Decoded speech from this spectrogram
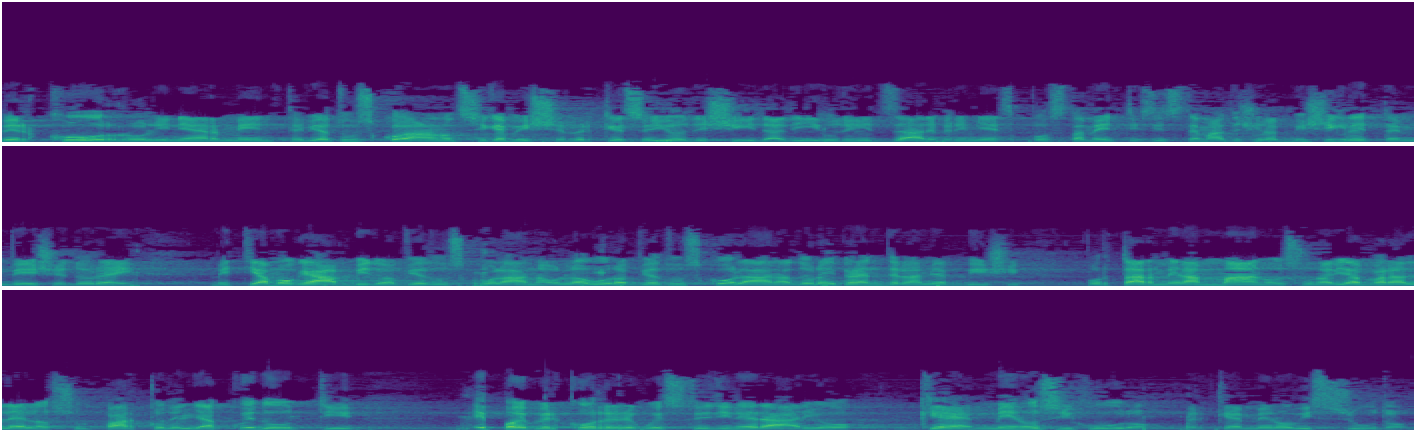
percorro linearmente via Tuscolana, non si capisce perché se io decida di utilizzare per i miei spostamenti sistematici la bicicletta invece dovrei, mettiamo che abito a via Tuscolana o lavoro a via Tuscolana, dovrei prendere la mia bici, portarmela a mano su una via parallela o sul parco degli acquedotti e poi percorrere questo itinerario che è meno sicuro perché è meno vissuto,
